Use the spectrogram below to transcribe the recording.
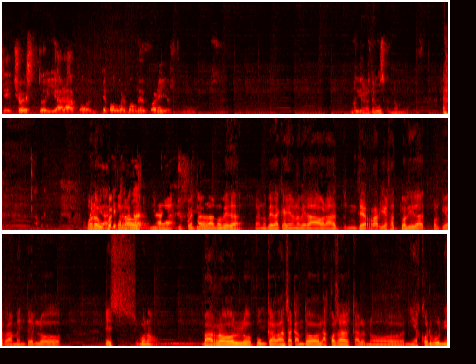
de hecho, estoy ahora con de Powermonger con ellos. Muy Aunque no te gusta el nombre. Bueno, cuéntanos la, cuéntanos la novedad. La novedad que hay una novedad ahora de rabiosa actualidad, porque realmente lo es, bueno, Barro, lo Punka van sacando las cosas, claro, no ni Scorebook, ni,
